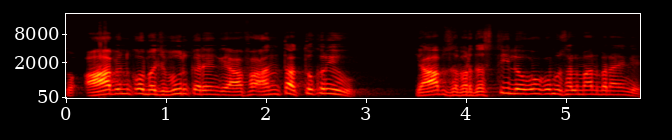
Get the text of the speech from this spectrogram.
تو آپ ان کو مجبور کریں گے۔ آفا انتا تکری ہو کیا آپ زبردستی لوگوں کو مسلمان بنائیں گے؟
